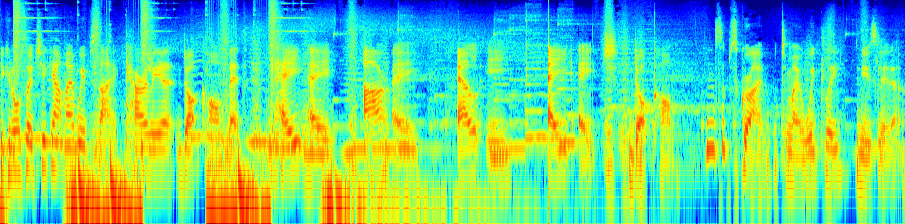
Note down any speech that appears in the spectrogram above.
You can also check out my website, karaleah.com. That's K A R A L E A H.com. And subscribe to my weekly newsletter.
